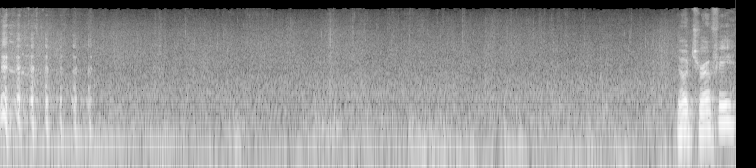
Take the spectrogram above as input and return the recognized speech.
no trophy?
